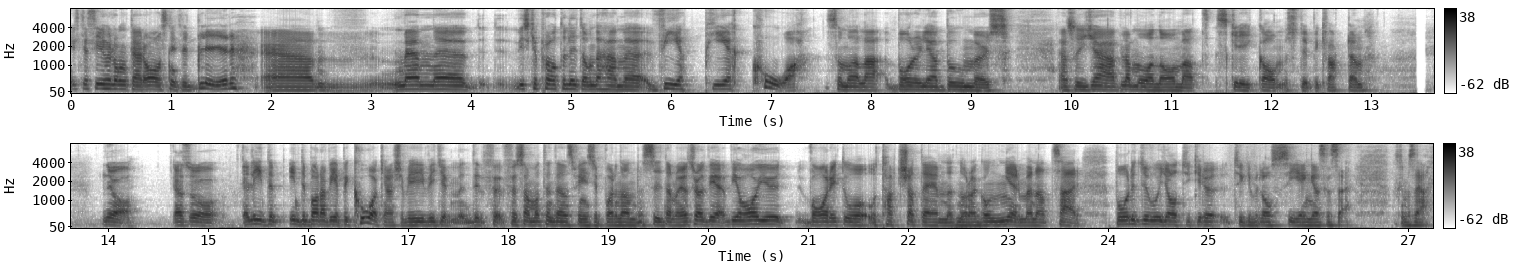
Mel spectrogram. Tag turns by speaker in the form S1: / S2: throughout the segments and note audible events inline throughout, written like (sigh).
S1: Vi ska se hur långt det här avsnittet blir. Eh, men eh, vi ska prata lite om det här med VPK som alla borgerliga boomers är så jävla måna om att skrika om stup i kvarten.
S2: Ja, alltså...
S1: Eller inte, inte bara VPK kanske, vi, vi, för, för, samma tendens finns ju på den andra sidan och jag tror att vi, vi har ju varit och, och touchat det ämnet några gånger men att så här, både du och jag tycker, tycker väl oss se en ganska så här, vad ska man säga,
